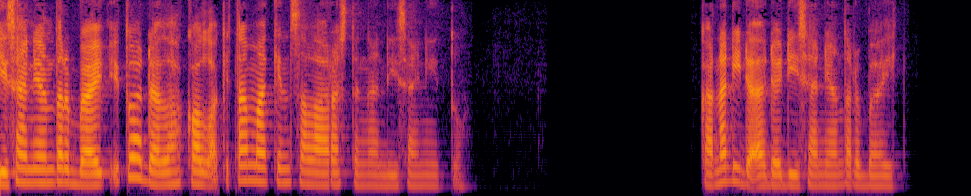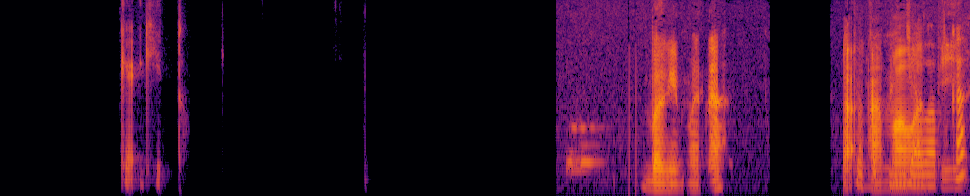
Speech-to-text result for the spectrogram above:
desain yang terbaik itu adalah kalau kita makin selaras dengan desain itu. Karena tidak ada desain yang terbaik. Kayak gitu. Bagaimana? Kak Rahmawati kah?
